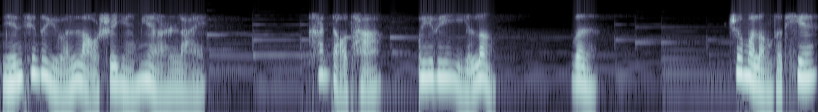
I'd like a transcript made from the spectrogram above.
年轻的语文老师迎面而来，看到他，微微一愣，问：“这么冷的天，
